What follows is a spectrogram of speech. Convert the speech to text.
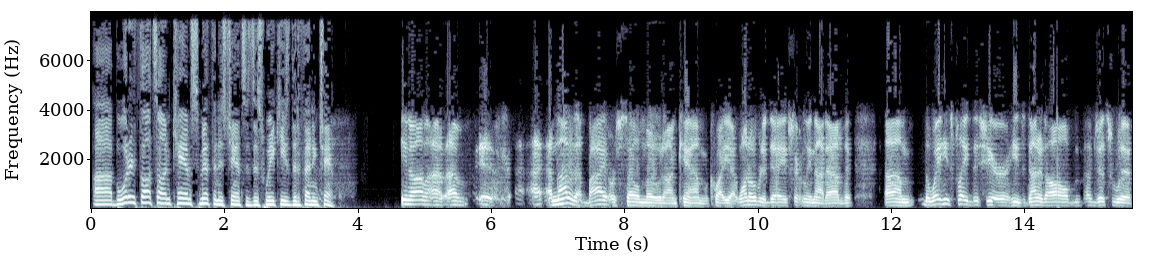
Uh, but what are your thoughts on Cam Smith and his chances this week? He's the defending champ. You know, I'm I'm, I'm not at a buy or sell mode on Cam quite yet. One over today, certainly not out of it. Um, the way he's played this year, he's done it all just with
